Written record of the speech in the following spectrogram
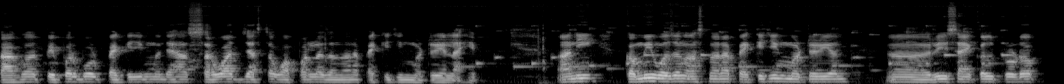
कागद, पेपरबोर्ड पॅकेजिंगमध्ये हा सर्वात जास्त वापरला जाणारा पॅकेजिंग मटेरियल आहे. आणि कमी वजन असणारा पॅकेजिंग मटेरियल, रिसायकल प्रोडक्ट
